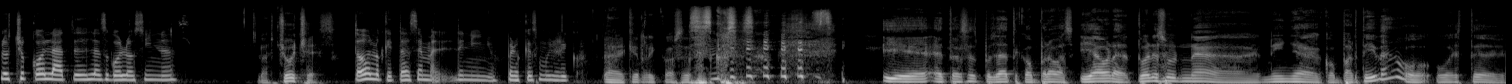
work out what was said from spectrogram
los chocolates, las golosinas, Los chuches. Todo lo que te hace mal de niño, pero que es muy rico. Ay, qué ricos esas cosas. Y eh, entonces pues ya te comprabas. Y ahora, ¿tú eres una niña compartida o, o este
